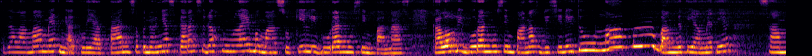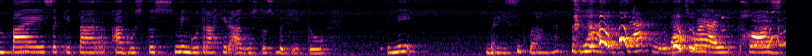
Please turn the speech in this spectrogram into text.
Sudah lama Matt nggak kelihatan. Sebenarnya sekarang sudah mulai memasuki liburan musim panas. Kalau liburan musim panas di sini tuh lama banget ya Matt ya, sampai sekitar Agustus minggu terakhir Agustus begitu. Ini berisik banget. yeah, exactly. That's why I paused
